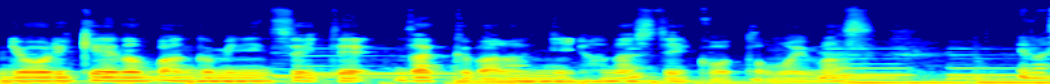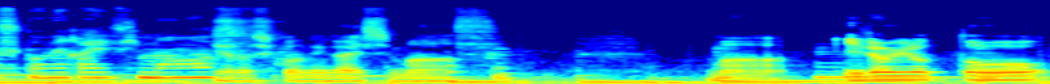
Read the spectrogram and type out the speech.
料理系の番組についてざっくばらんに話していこうと思います。よろしくお願いします。よろしくお願いします。まあいろいろと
